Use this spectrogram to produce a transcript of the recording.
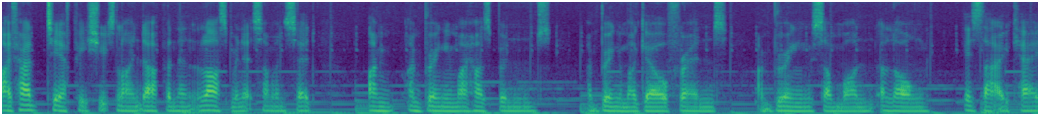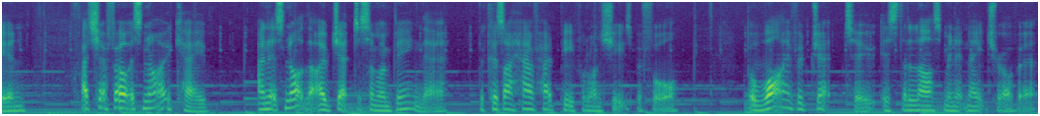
I've had TFP shoots lined up, and then at the last minute, someone said, I'm, I'm bringing my husband I'm bringing my girlfriend, I'm bringing someone along, is that okay? And actually, I felt it's not okay. And it's not that I object to someone being there, because I have had people on shoots before. But what I've objected to is the last minute nature of it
